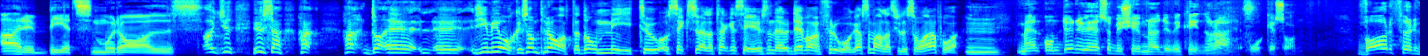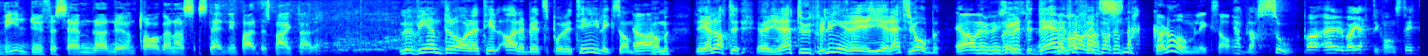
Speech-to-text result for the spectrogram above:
arbetsmorals... Ja, ju- just det. Han, han, då, eh, eh, Jimmy Åkesson pratade om metoo och sexuella trakasserier och sånt där, och det var en fråga som alla skulle svara på. Mm. Men om du nu är så bekymrad över kvinnorna, Åkesson, varför vill du försämra löntagarnas ställning på arbetsmarknaden? Löfven drar det till arbetspolitik liksom. Ja. men det gäller att eh, rätt utbildning ger rätt jobb. Ja, men precis. Men inte det vi Men vad pratar- fan pratar- snackar du om liksom? Jävla sopa, Eh, det var jättekonstigt.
